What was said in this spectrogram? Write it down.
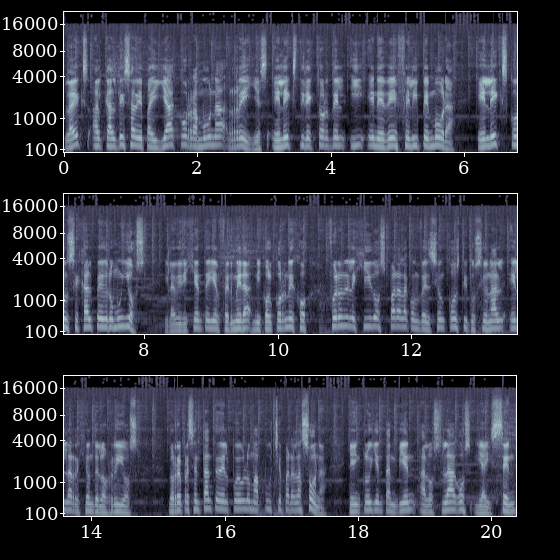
La ex alcaldesa de Paillaco, Ramona Reyes, el ex director del IND, Felipe Mora, el ex concejal Pedro Muñoz y la dirigente y enfermera Nicole Cornejo fueron elegidos para la Convención Constitucional en la región de los ríos los representantes del pueblo mapuche para la zona, que incluyen también a los lagos y Aysén,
